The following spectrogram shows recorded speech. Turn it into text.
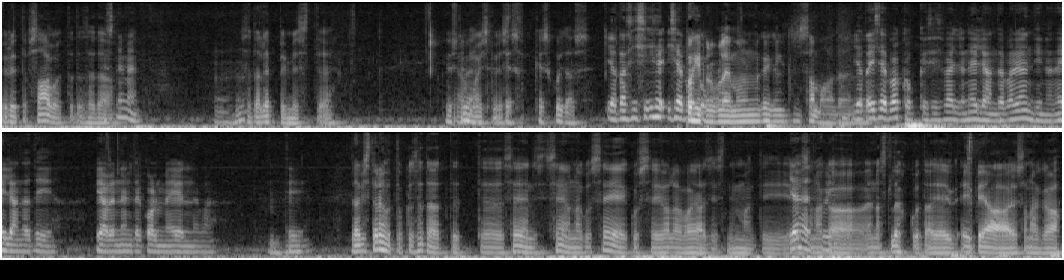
üritab saavutada seda, mm -hmm. seda leppimist ja just nimelt, kes, kes kuidas. ja ta siis ise, ise põhiprobleem on kõigil sama. ja ta ise pakubki siis välja neljanda variandina neljanda tee, peale nende kolme eelneva mm -hmm. tee ta vist rõhutab ka seda, et, et see on, see on nagu see, kus ei ole vaja siis niimoodi ühesõnaga kui... ennast lõhkuda ja ei, ei pea ühesõnaga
